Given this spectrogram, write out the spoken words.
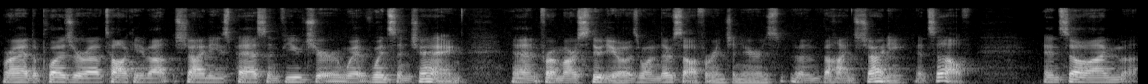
where I had the pleasure of talking about Shiny's past and future with Winston Chang and from RStudio as one of their software engineers uh, behind Shiny itself. And so I'm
